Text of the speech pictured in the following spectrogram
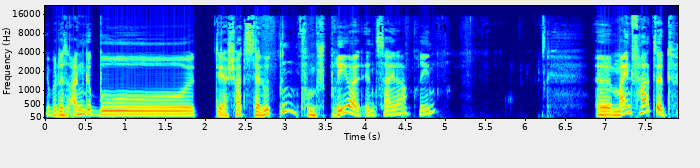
über das Angebot der Schatz der Lutten vom Spreewald Insider reden. Äh, mein Fazit.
